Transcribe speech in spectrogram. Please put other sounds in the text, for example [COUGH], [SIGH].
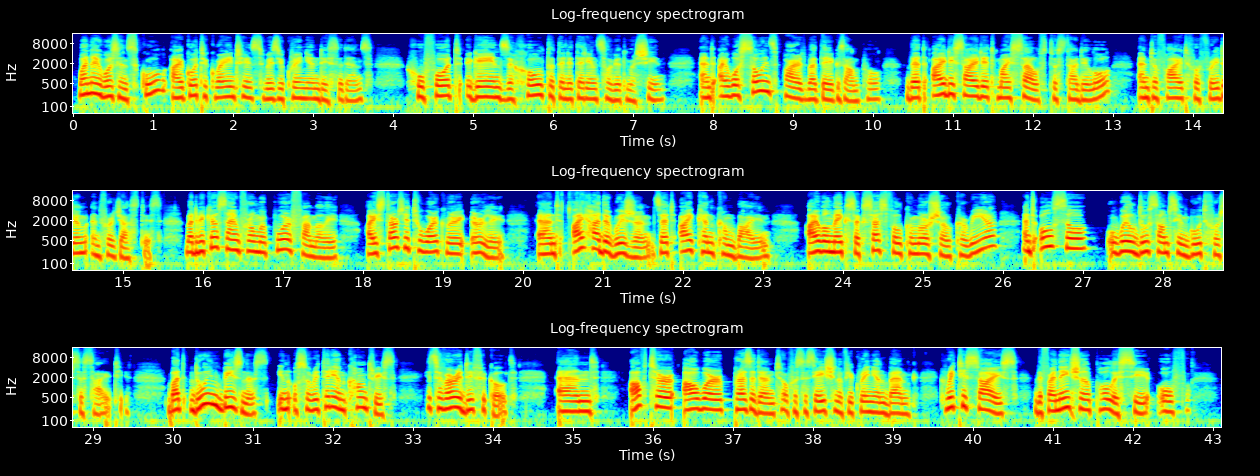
When I was in school, I got acquainted with Ukrainian dissidents who fought against the whole totalitarian Soviet machine. And I was so inspired by the example that I decided myself to study law and to fight for freedom and for justice. But because I'm from a poor family, I started to work very early and I had a vision that I can combine. I will make successful commercial career and also will do something good for society. But doing business in authoritarian countries, it's very difficult. And after our president of Association of Ukrainian Bank criticized the financial policy of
